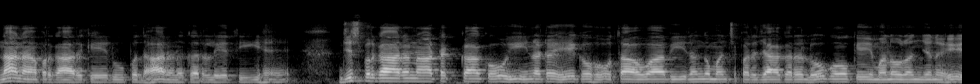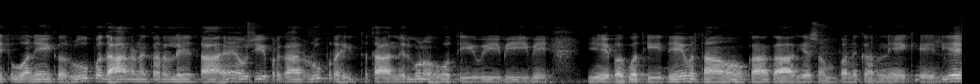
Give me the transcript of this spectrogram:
नाना प्रकार के रूप धारण कर लेती है। जिस प्रकार नाटक का कोई नट एक होता हुआ भी रंगमंच पर जाकर लोगों के मनोरंजन हेतु अनेक रूप धारण कर लेता है। उसी प्रकार रूप रहित तथा निर्गुण होती हुई भी वे ये भगवती देवताओं का कार्य संपन्न करने के लिए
